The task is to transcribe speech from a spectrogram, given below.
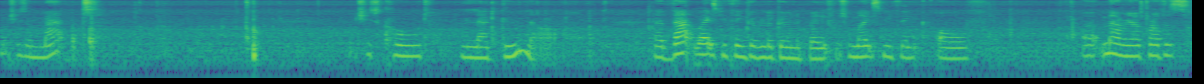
which is a matte, which is called Laguna. Now that makes me think of Laguna Beach, which makes me think of uh, Mario Brothers.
